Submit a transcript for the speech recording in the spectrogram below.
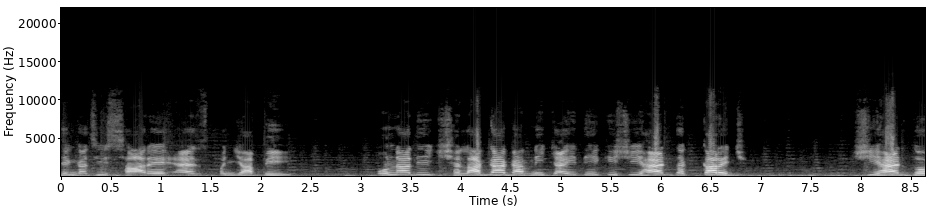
ਥਿੰਕ ਅਸੀਂ ਸਾਰੇ ਐਜ਼ ਪੰਜਾਬੀ ਉਹਨਾਂ ਦੀ ਸ਼ਲਾਘਾ ਕਰਨੀ ਚਾਹੀਦੀ ਕਿ she had the courage she had the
